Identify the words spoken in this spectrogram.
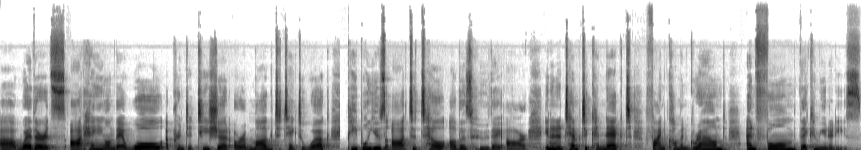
uh, whether it's art hanging on their wall, a printed t shirt, or a mug to take to work, people use art to tell others who they are in an attempt to connect, find common ground, and form their communities.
